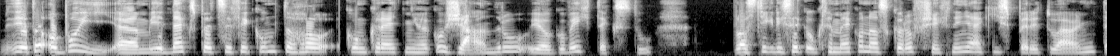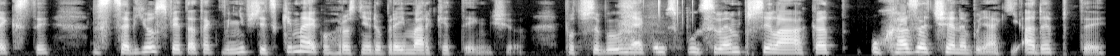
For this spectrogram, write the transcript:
je to obojí. Um, jednak specifikum toho konkrétního jako žánru jogových textů vlastně, když se koukneme jako na skoro všechny nějaký spirituální texty z celého světa, tak oni vždycky mají jako hrozně dobrý marketing. Že? Potřebují nějakým způsobem přilákat uchazeče nebo nějaký adepty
